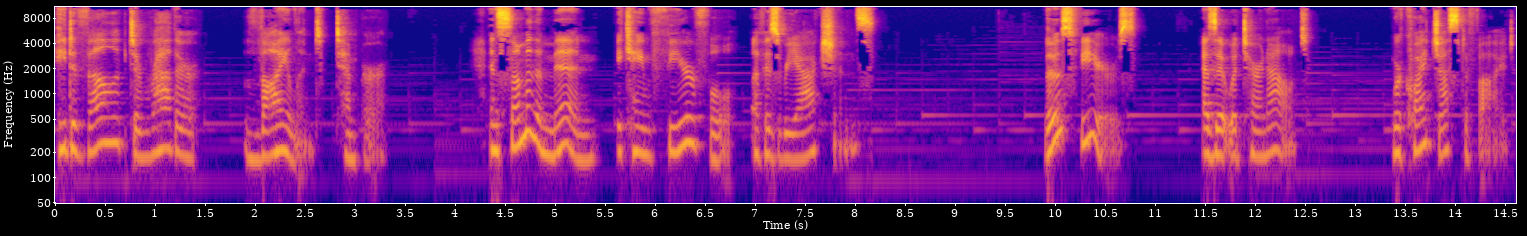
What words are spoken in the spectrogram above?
he developed a rather violent temper, and some of the men became fearful of his reactions. Those fears, as it would turn out, were quite justified.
